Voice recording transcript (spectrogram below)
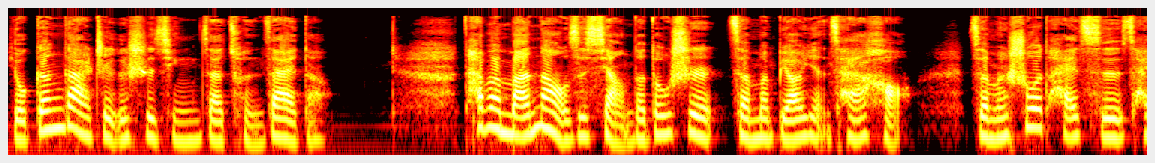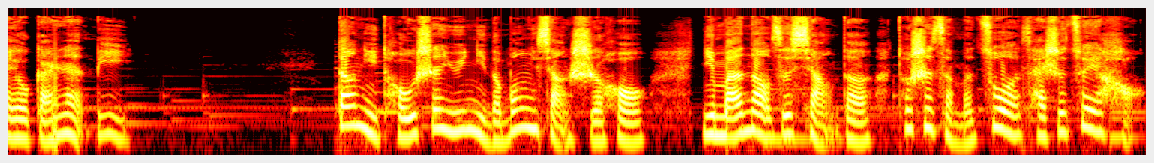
有尴尬这个事情在存在的，他们满脑子想的都是怎么表演才好，怎么说台词才有感染力。当你投身于你的梦想时候，你满脑子想的都是怎么做才是最好，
